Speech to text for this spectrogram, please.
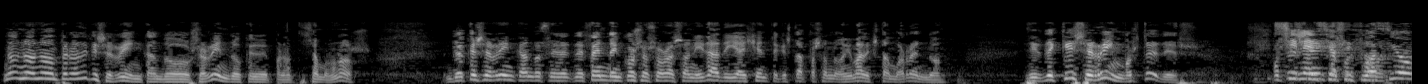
Non, non, non, pero de que se ríen cando se ríen do que paralizamos nós? De que se ríen cando se defenden cosas sobre a sanidade e hai xente que está pasando moi mal, que está morrendo? Dicir, de que se rin vostedes? Vostedes Silencio, a situación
